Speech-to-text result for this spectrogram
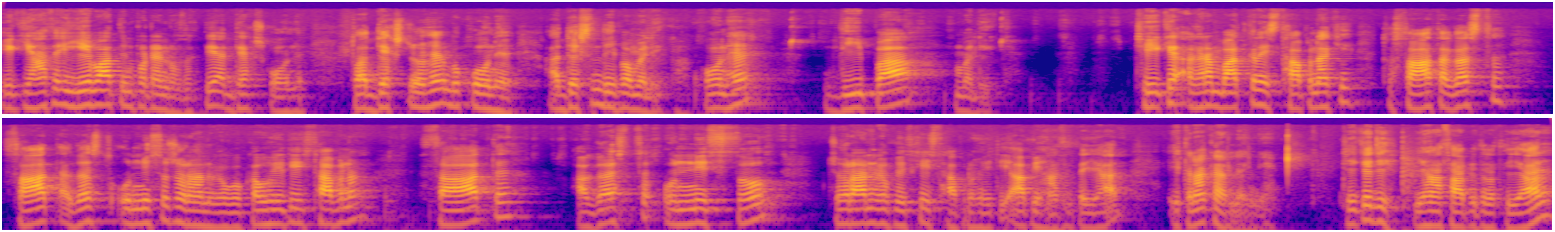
एक यहाँ से ये बात इंपॉर्टेंट हो सकती है, अध्यक्ष कौन है? तो अध्यक्ष जो है, वो कौन है? अध्यक्ष दीपा मलिक कौन है? दीपा मलिक। ठीक है, अगर हम बात करें स्थापना की तो सात अगस्त सात अगस्त उन्नीस सौ चौरानवे को कब हुई थी स्थापना? सात अगस्त उन्नीस चौरानवे को इसकी स्थापना हुई थी। आप यहाँ से तैयार इतना कर लेंगे। ठीक है जी, यहाँ से आप इतना तैयार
